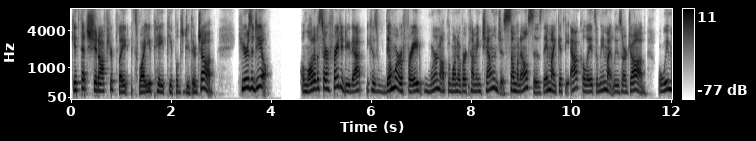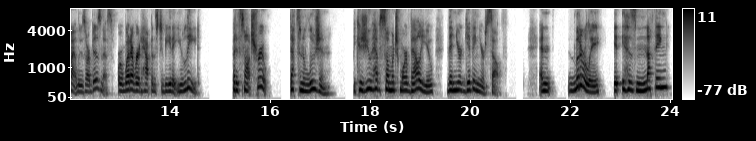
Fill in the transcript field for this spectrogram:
Get that shit off your plate. It's why you pay people to do their job. Here's a deal a lot of us are afraid to do that because then we're afraid we're not the one overcoming challenges. Someone else is. They might get the accolades and we might lose our job or we might lose our business or whatever it happens to be that you lead. But it's not true. That's an illusion because you have so much more value than you're giving yourself. And literally, it has nothing,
